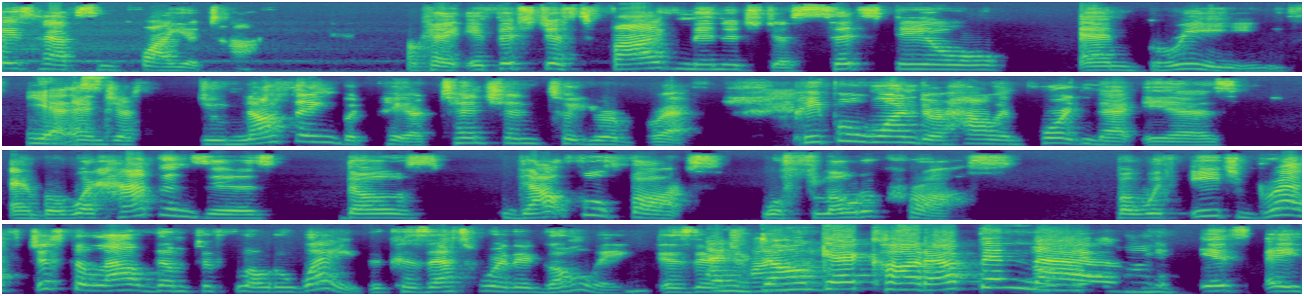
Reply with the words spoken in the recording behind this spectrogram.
always have some quiet time. Okay. If it's just five minutes, just sit still and breathe. Yes. And just do nothing but pay attention to your breath. People wonder how important that is. And but what happens is those doubtful thoughts will float across. But with each breath, just allow them to float away because that's where they're going. Is there and don't get caught up in them. It's a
